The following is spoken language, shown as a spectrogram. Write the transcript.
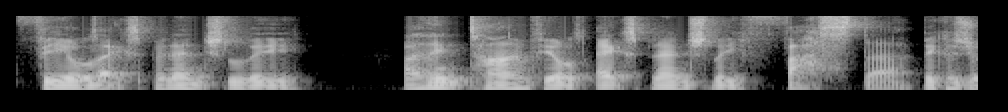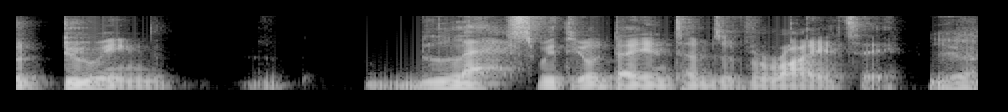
feels exponentially I think time feels exponentially faster because you're doing less with your day in terms of variety. Yeah.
